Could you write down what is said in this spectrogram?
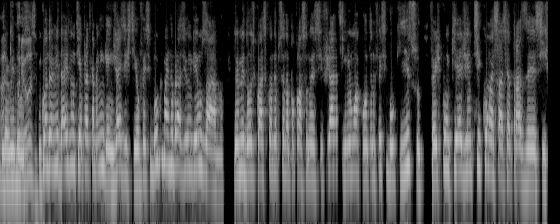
Olha, que curioso. Enquanto em 2010 não tinha praticamente ninguém. Já existia o Facebook, mas no Brasil ninguém usava. Em 2012 quase 50% da população do Recife já tinha uma conta no Facebook. E isso fez com que a gente começasse a trazer esses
